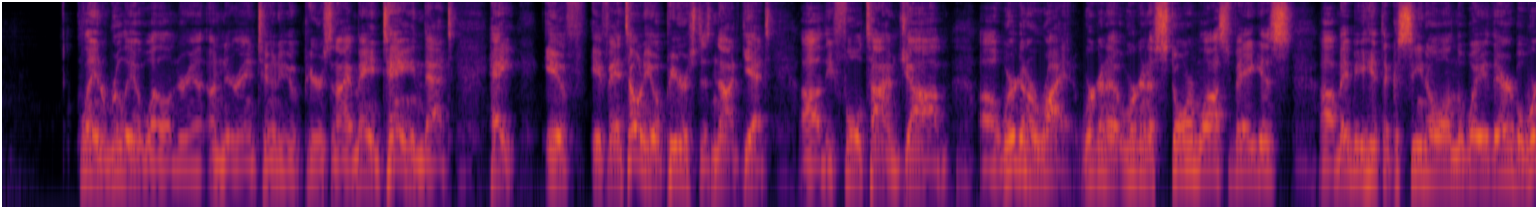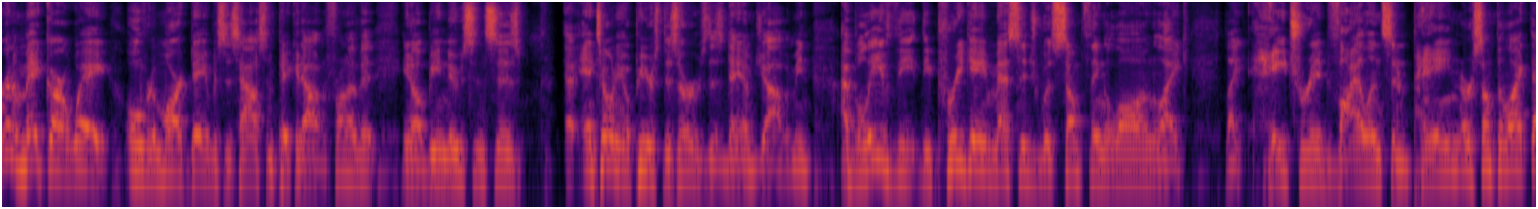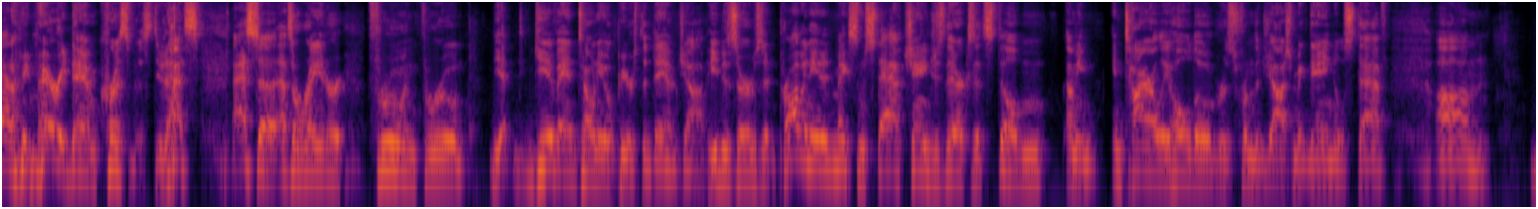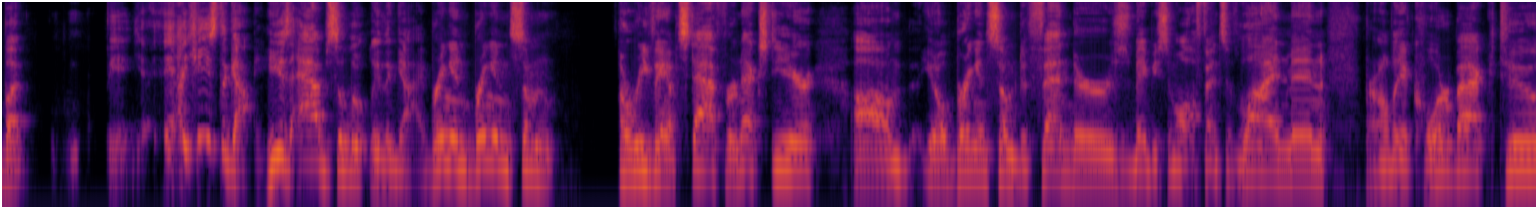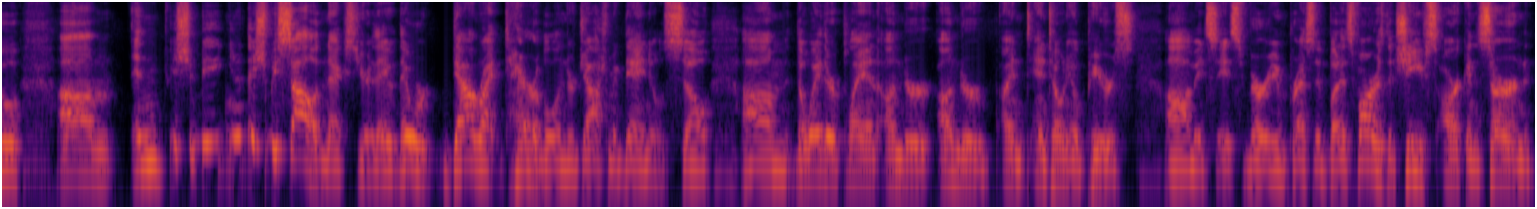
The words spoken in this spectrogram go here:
playing really well under under Antonio Pierce, and I maintain that hey, if if Antonio Pierce does not get uh, the full time job, uh, we're gonna riot. We're gonna we're gonna storm Las Vegas. Uh, maybe hit the casino on the way there, but we're gonna make our way over to Mark Davis's house and pick it out in front of it. You know, be nuisances. Uh, Antonio Pierce deserves this damn job. I mean, I believe the the pregame message was something along like like hatred, violence, and pain or something like that. I mean, Merry damn Christmas, dude. That's that's a that's a Raider through and through. Yeah, give Antonio Pierce the damn job. He deserves it. Probably needed to make some staff changes there because it's still, I mean, entirely holdovers from the Josh McDaniels staff. Um, but he's the guy. He is absolutely the guy. Bring in, bring in some a revamped staff for next year. Um, you know, bring in some defenders, maybe some offensive linemen, probably a quarterback too. Um, and it should be, you know, they should be solid next year. They they were downright terrible under Josh McDaniels. So um, the way they're playing under under Antonio Pierce, um, it's it's very impressive. But as far as the Chiefs are concerned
